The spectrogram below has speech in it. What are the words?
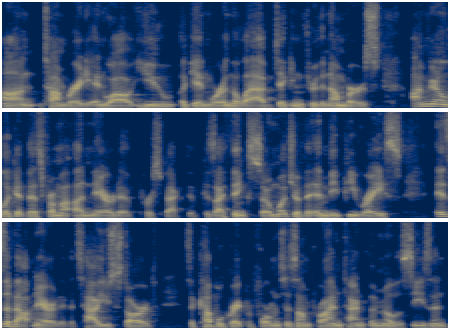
on Tom Brady. And while you, again, were in the lab digging through the numbers, I'm going to look at this from a, a narrative perspective because I think so much of the MVP race is about narrative. It's how you start, it's a couple great performances on prime time for the middle of the season,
